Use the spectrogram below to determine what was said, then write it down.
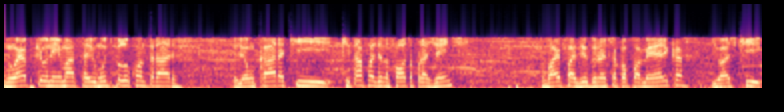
Não é porque o Neymar saiu, muito pelo contrário. Ele é um cara que, que tá fazendo falta pra gente, vai fazer durante a Copa América, e eu acho que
